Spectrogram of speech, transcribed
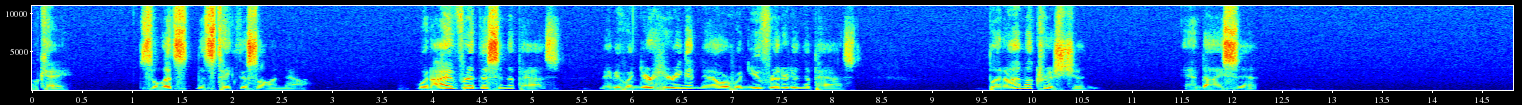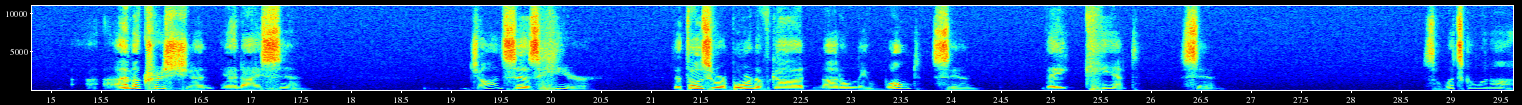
Okay, so let's let's take this on now. When I've read this in the past, maybe when you're hearing it now or when you've read it in the past, but I'm a Christian and I sin. I'm a Christian and I sin. John says here that those who are born of God not only won't sin, they can't sin. So, what's going on?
